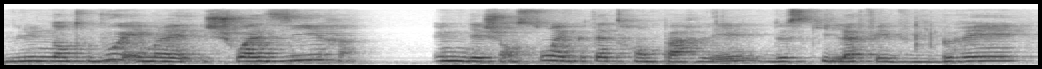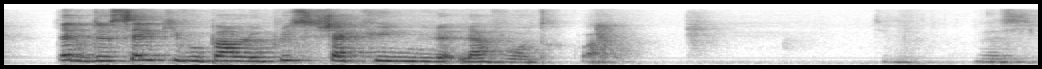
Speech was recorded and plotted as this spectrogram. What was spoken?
l'une d'entre vous aimerait choisir une des chansons et peut-être en parler de ce qui l'a fait vibrer peut-être de celles qui vous parlent le plus, chacune la vôtre. Quoi? Vas-y.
